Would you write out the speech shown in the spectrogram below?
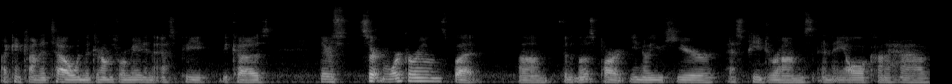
I can kind of tell when the drums were made in the SP because there's certain workarounds, but um, for the most part, you know, you hear SP drums and they all kind of have,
